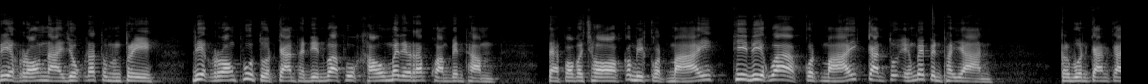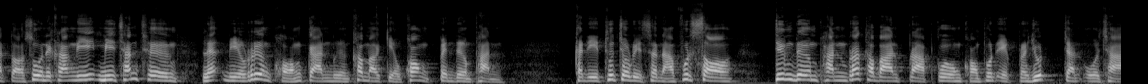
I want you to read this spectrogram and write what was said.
เรียกร้องนายกรัฐมนตรี เรียกร้องผู้ตรวจการแผ่นดินว่าพวกเขาไม่ได้รับความเป็นธรรม แต่ปปชก็มีกฎหมายที่เรียกว่ากฎหมายกันตัวเองไม่เป็นพยาน กระบวนการการต่อสู้ในครั้งนี้ มีชั้นเชิง และมีเรื่องของการเมืองเข้ามาเกี่ยวข้องเป็นเดิมพันคดีทุจริตสนามฟุตซอล จึงเดิมพันรัฐบาลปราบโกงของพลเอกประยุทธ์จันโอชา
